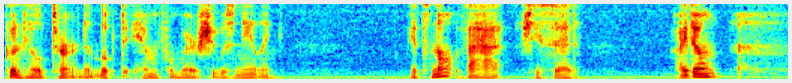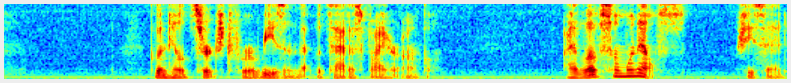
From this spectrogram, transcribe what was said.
Gunhild turned and looked at him from where she was kneeling. It's not that, she said. I don't. Gunhild searched for a reason that would satisfy her uncle. I love someone else, she said.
